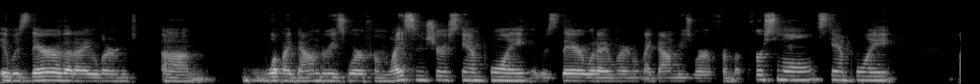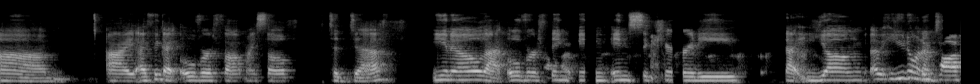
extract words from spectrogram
it was there that I learned um, what my boundaries were from licensure standpoint. It was there what I learned what my boundaries were from a personal standpoint. Um, I, I think I overthought myself to death, you know, that overthinking, insecurity, that young, I mean, you know what I'm saying.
